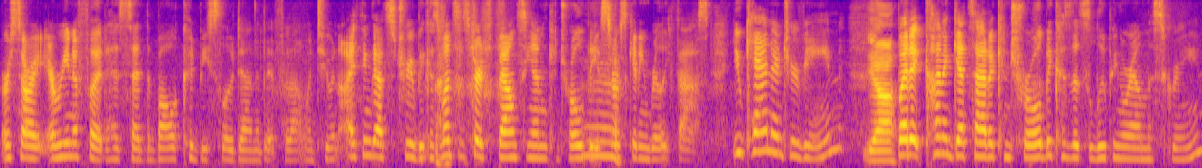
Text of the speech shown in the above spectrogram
or sorry, Arena Foot has said the ball could be slowed down a bit for that one too, and I think that's true because once it starts bouncing uncontrollably, it starts getting really fast. You can intervene, Yeah. but it kind of gets out of control because it's looping around the screen.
